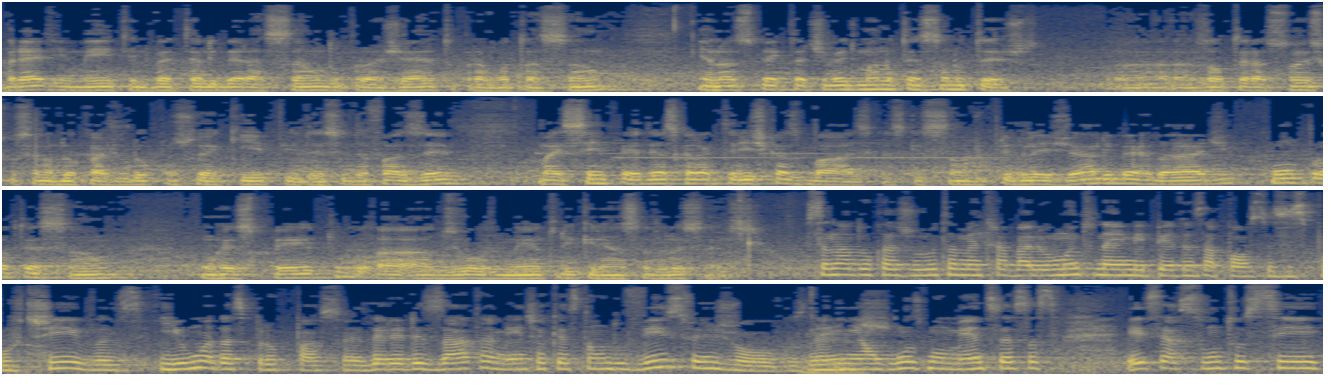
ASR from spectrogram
brevemente ele vai ter a liberação do projeto para votação. E a nossa expectativa é de manutenção do texto as alterações que o senador Cajuru com sua equipe decida fazer, mas sem perder as características básicas, que são de privilegiar a liberdade com proteção, com respeito ao desenvolvimento de crianças e adolescentes. O senador Cajuru também trabalhou muito na MP das apostas esportivas e uma das preocupações dele era exatamente a questão do vício em jogos. Né? Em alguns momentos essas, esse assunto se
